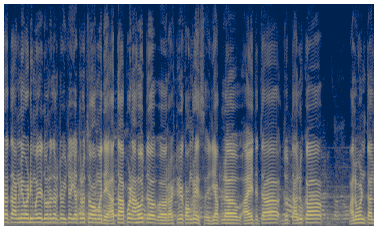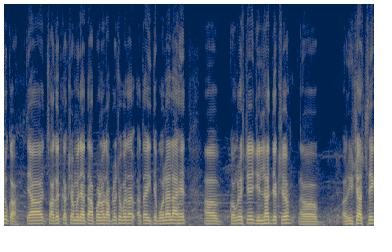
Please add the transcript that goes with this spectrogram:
आता अंगणेवाडीमध्ये दोन हजार चोवीसच्या यात्रोत्सवामध्ये आता आपण आहोत राष्ट्रीय काँग्रेस जे आपलं आहे त्याचा जो तालुका मालवण तालुका त्या स्वागत कक्षामध्ये आता आपण आहोत. आपल्यासोबत आता इथे बोलायला आहेत काँग्रेसचे जिल्हाध्यक्ष इर्शाद शेख.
